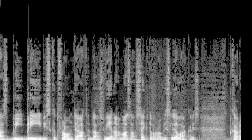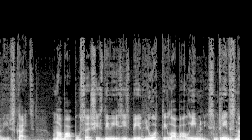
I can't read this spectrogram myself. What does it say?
tas bija brīdis, kad frontē atradās vienā mazā sektorā vislielākais karavīru skaits. Un abā pusē šīs divīzijas bija ļoti labā līmenī. 130.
